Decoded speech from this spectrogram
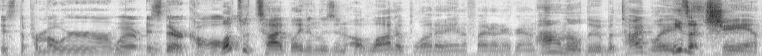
it's the promoter or whatever. It's their call. What's with Ty Bladen losing a lot of blood at Anna Fight Underground? I don't know, dude, but Ty Blade. He's a champ.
